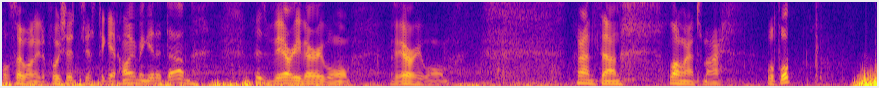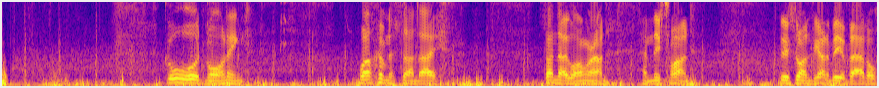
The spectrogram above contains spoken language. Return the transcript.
also wanting to push it just to get home and get it done. It was very, very warm. Very warm. Run's done. Long run tomorrow. Whoop whoop. Good morning. Welcome to Sunday. Sunday long run. And this one, this one's going to be a battle.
